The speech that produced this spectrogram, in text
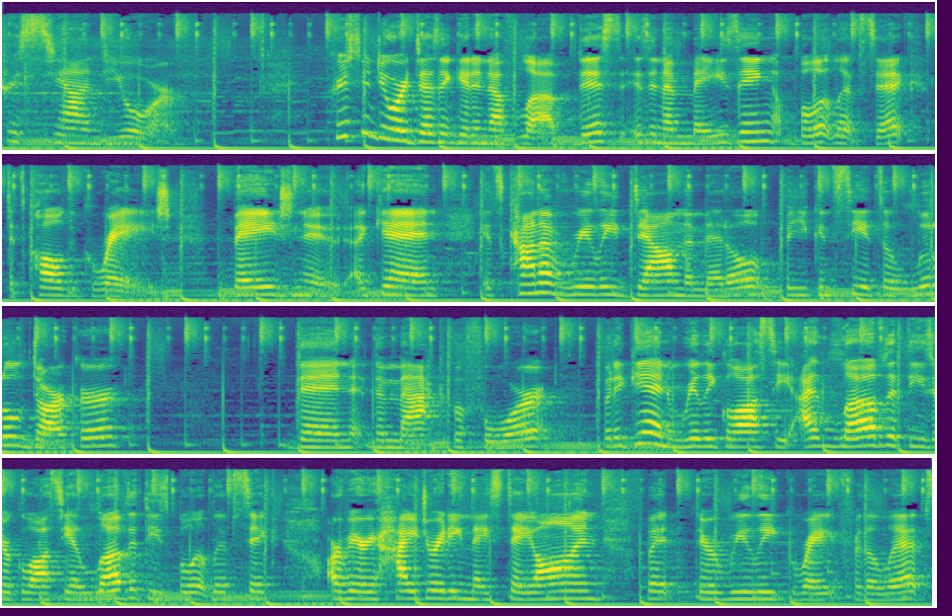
Christian Dior. Christian Dior doesn't get enough love. This is an amazing bullet lipstick. It's called Beige, Beige Nude. Again, it's kind of really down the middle, but you can see it's a little darker than the MAC before. But again, really glossy. I love that these are glossy. I love that these bullet lipstick are very hydrating. They stay on, but they're really great for the lips.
